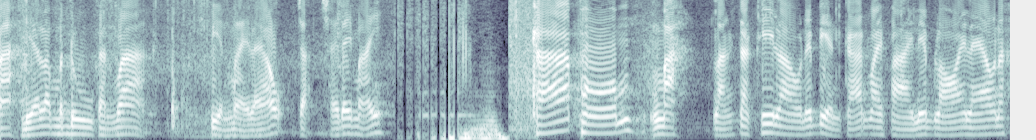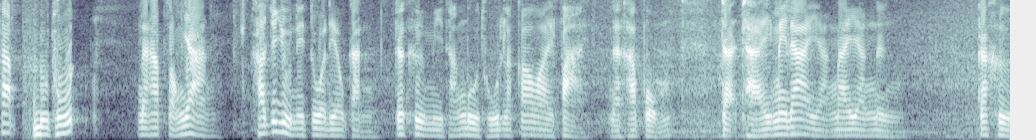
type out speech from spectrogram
มาเดี๋ยวเรามาดูกันว่าเปลี่ยนใหม่แล้วจะใช้ได้ไหม ครับผมมาหลังจากที่เราได้เปลี่ยนการ์ด Wi-Fi เรียบร้อยแล้วนะครับบลูทูธนะครับสองอย่างเขาจะอยู่ในตัวเดียวกัน ก็คือมีทั้งบลูทูธแล้วก็ Wi-Fi นะครับผมจะใช้ไม่ได้อย่างใดอย่างหนึ่ง ก็คือ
